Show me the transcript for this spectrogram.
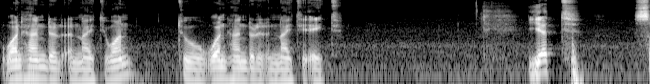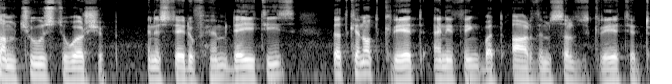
191 to 198. Yet some choose to worship instead of him deities that cannot create anything but are themselves created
